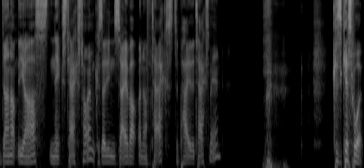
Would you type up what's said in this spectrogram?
done up the ass next tax time because I didn't save up enough tax to pay the tax man. Because guess what?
